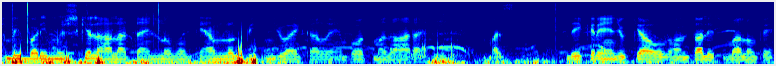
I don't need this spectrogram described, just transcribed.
अभी बड़ी मुश्किल हालत है इन लोगों के। हम लोग भी इंजॉय कर रहे हैं, बहुत मज़ा आ रहा है। बस देख रहे हैं जो क्या होगा उनतालीस बालों पे।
